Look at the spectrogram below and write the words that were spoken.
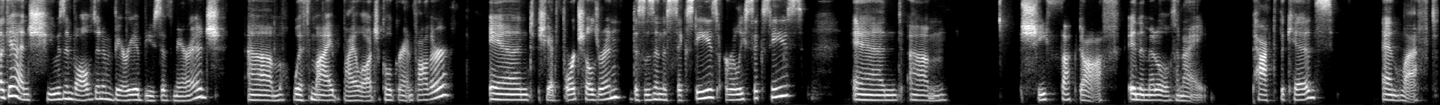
again, she was involved in a very abusive marriage um, with my biological grandfather. And she had four children. This is in the 60s, early 60s. And um, she fucked off in the middle of the night, packed the kids, and left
